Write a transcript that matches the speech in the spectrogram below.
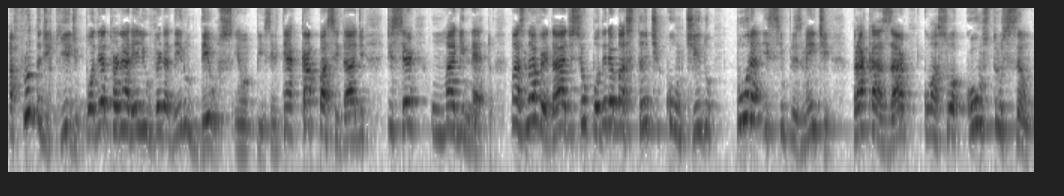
A fruta de Kid poderia tornar ele um verdadeiro deus em One Piece. Ele tem a capacidade de ser um magneto. Mas na verdade seu poder é bastante contido pura e simplesmente para casar com a sua construção.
